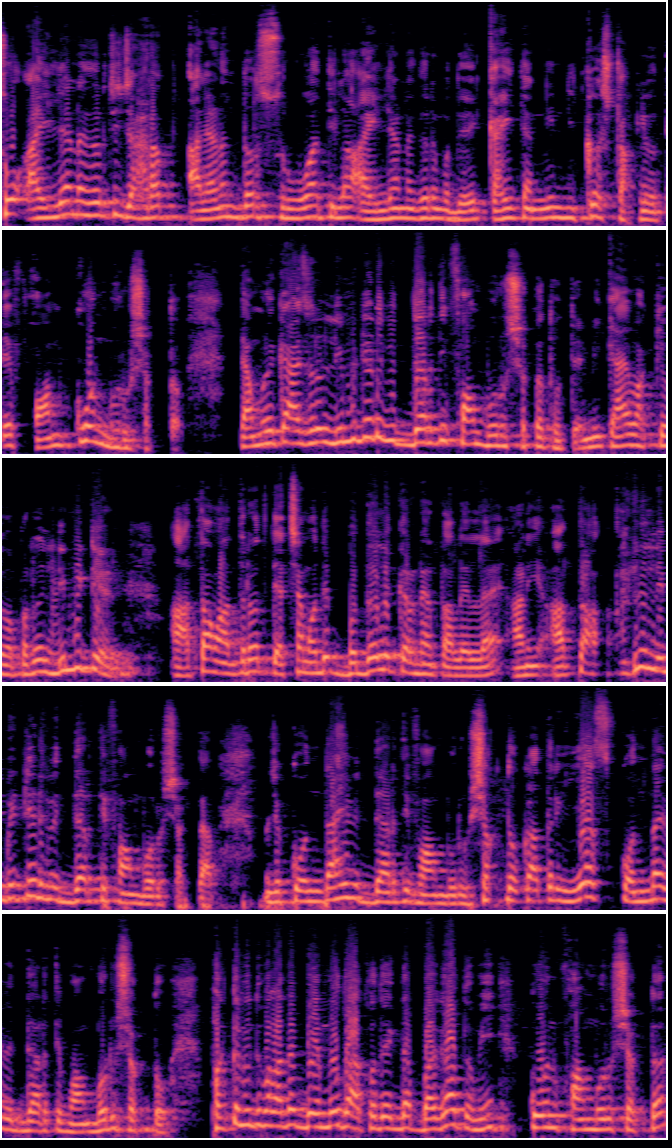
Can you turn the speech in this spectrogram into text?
सो अहिल्यानगरची जाहिरात आल्यानंतर सुरुवातीला अहिल्यानगरमध्ये काही त्यांनी निकष टाकले होते. फॉर्म कोण भरू शकतं? त्यामुळे काय झालं? लिमिटेड विद्यार्थी फॉर्म भरू शकत होते. मी काय वाक्य वापरलं? लिमिटेड आता मात्र त्याच्यामध्ये बदल करण्यात आलेला आहे आणि आता लिमिटेड विद्यार्थी फॉर्म भरू शकतात. म्हणजे कोणताही विद्यार्थी फॉर्म भरू शकतो का? तर यस कोणताही विद्यार्थी फॉर्म भरू शकतो. फक्त मी तुम्हाला आता डेमो दाखवतो. एकदा बघा तुम्ही कोण फॉर्म भरू शकतं.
